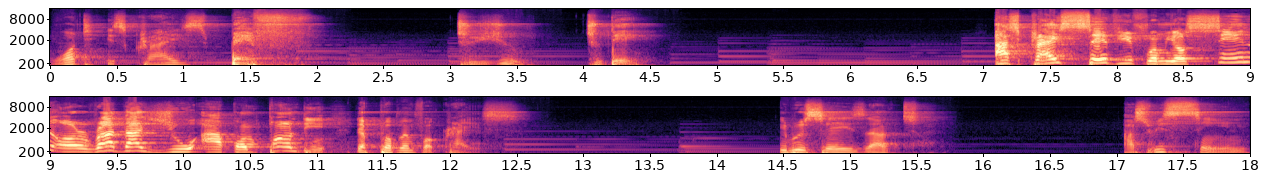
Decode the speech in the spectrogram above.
What is Christ's birth to you today? Has Christ saved you from your sin, or rather, you are compounding the problem for Christ? Hebrews says that as we sin,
